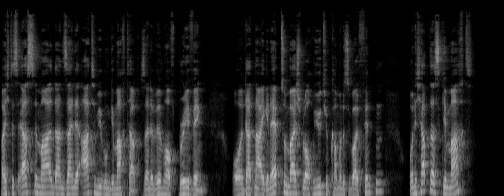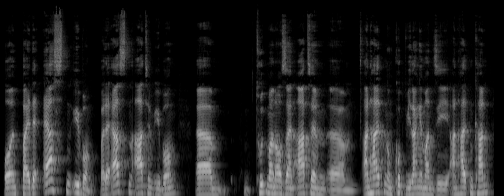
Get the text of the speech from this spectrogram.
weil ich das erste Mal dann seine Atemübung gemacht habe, seine Wim Hof Breathing. Und er hat eine eigene App zum Beispiel, auch YouTube kann man das überall finden. Und ich habe das gemacht und bei der ersten Übung, bei der ersten Atemübung ähm, tut man auch seinen Atem ähm, anhalten und guckt, wie lange man sie anhalten kann.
